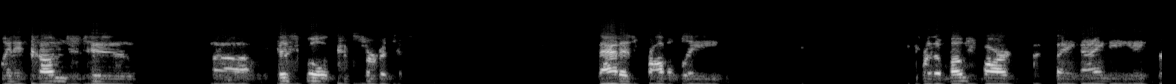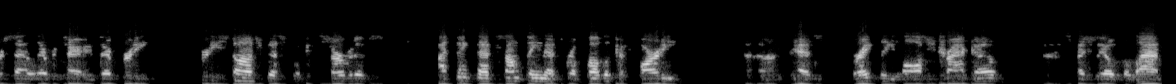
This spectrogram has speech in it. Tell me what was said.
when it comes to uh, fiscal conservatism. That is probably, for the most part, I'd say 98% of libertarians. They're pretty pretty staunch fiscal conservatives. I think that's something that the Republican Party uh, has greatly lost track of, especially over the last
